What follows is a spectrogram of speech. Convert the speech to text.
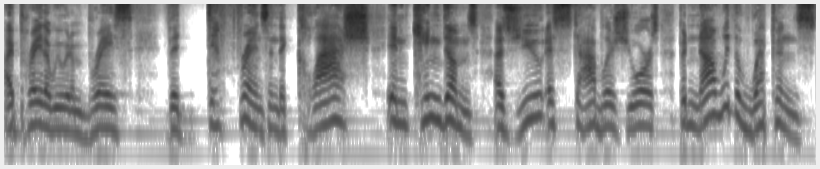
I pray that we would embrace the difference and the clash in kingdoms as you establish yours, but not with the weapons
